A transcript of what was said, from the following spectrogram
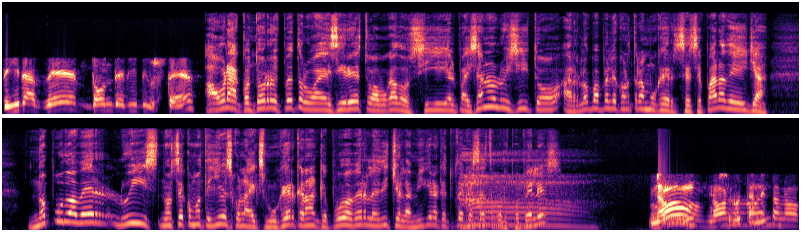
de ir a ver dónde vive usted. Ahora, con todo respeto, lo voy a decir esto, abogado. Si el paisano Luisito arregló papeles con otra mujer, se separa de ella, no pudo haber, Luis, no sé cómo te lleves con la exmujer, carnal, que pudo haberle dicho a la migra que tú te casaste por los papeles. No, Sí, no, no, no, absolutamente. no.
